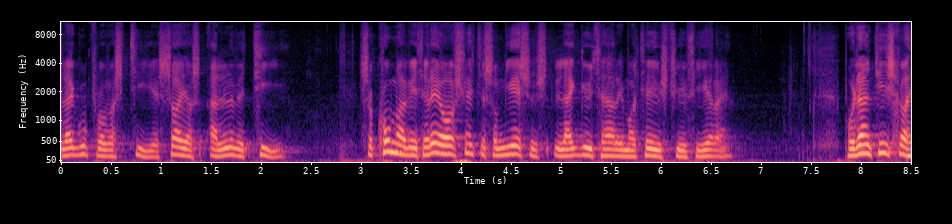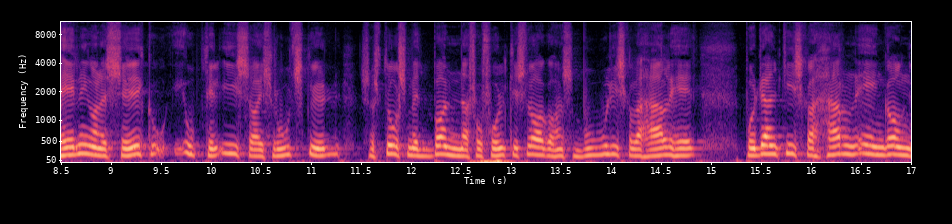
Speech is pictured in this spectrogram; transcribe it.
legger opp fra vers 10, Isaias 11, 10, så kommer vi til det avsnittet som Jesus legger ut her i Matteus 24. På den tid skal hedningene søke opp til Isais rotskudd, som står som et banner for folkeslaget, hans bolig skal være herlighet. På den tid skal Herren en gang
